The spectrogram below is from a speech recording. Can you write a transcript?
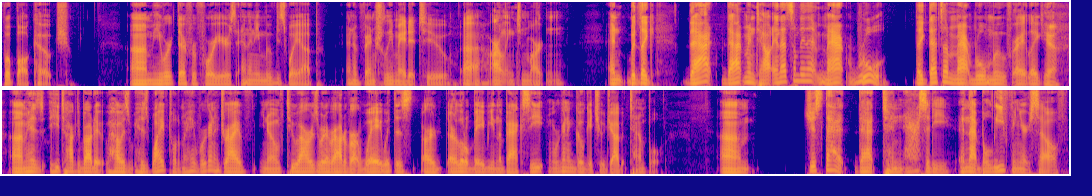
football coach. Um, he worked there for four years, and then he moved his way up, and eventually made it to uh, Arlington Martin. And but like that that mentality, and that's something that Matt ruled. Like that's a Matt Rhule move, right? Like Yeah. um, his he talked about it how his his wife told him, "Hey, we're gonna drive, you know, two hours or whatever out of our way with this our our little baby in the back seat, and we're gonna go get you a job at Temple." Um, just that that tenacity and that belief in yourself,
